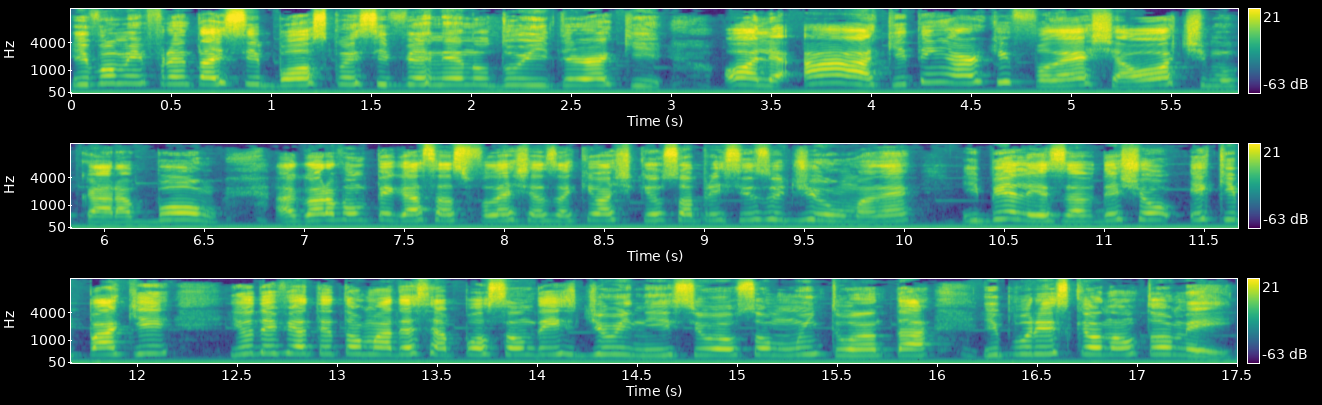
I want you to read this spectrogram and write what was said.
E vamos enfrentar esse boss com esse veneno do Iter aqui. Olha, ah, aqui tem arco e flecha, ótimo, cara, bom. Agora vamos pegar essas flechas aqui, eu acho que eu só preciso de uma, né? E beleza, deixa eu equipar aqui. E eu devia ter tomado essa poção desde o início, eu sou muito anta, e por isso que eu não tomei.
